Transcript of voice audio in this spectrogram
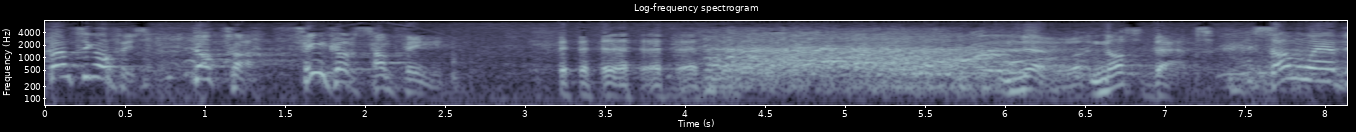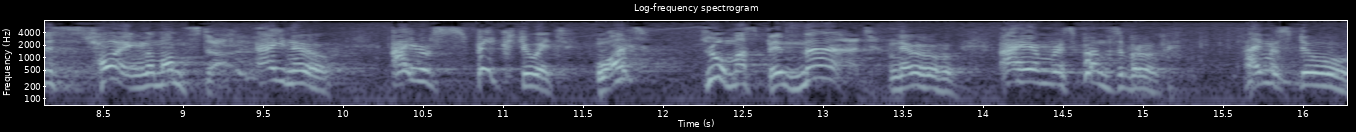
bouncing off it. Doctor, think of something. no, not that. Some way of destroying the monster. I know. I'll speak to it. What? You must be mad. No, I am responsible. I must do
